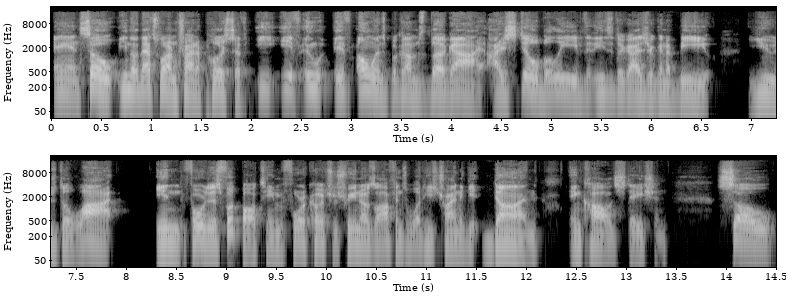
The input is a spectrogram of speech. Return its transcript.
And so, you know, that's what I'm trying to push. If if if Owens becomes the guy, I still believe that these other guys are going to be used a lot in for this football team for Coach Petrino's offense. What he's trying to get done in College Station. So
